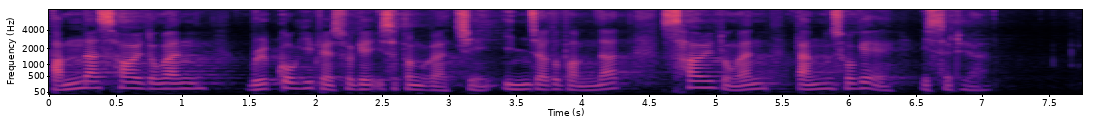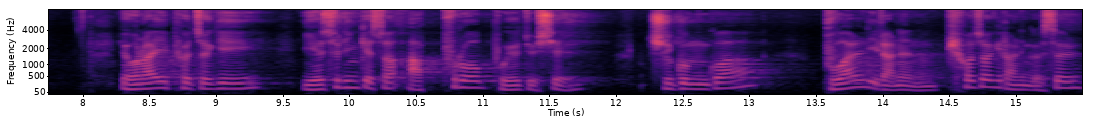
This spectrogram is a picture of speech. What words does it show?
밤낮 사흘 동안 물고기 뱃속에 있었던 것 같이 인자도 밤낮 사흘 동안 땅 속에 있으리라. 요나의 표적이 예수님께서 앞으로 보여주실 죽음과 부활이라는 표적이라는 것을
